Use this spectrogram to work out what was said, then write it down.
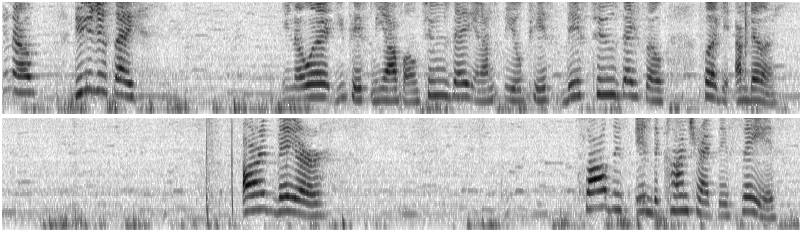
You know, do you just say, you know what, you pissed me off on Tuesday and I'm still pissed this Tuesday, so fuck it, I'm done. Are there clauses in the contract that says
